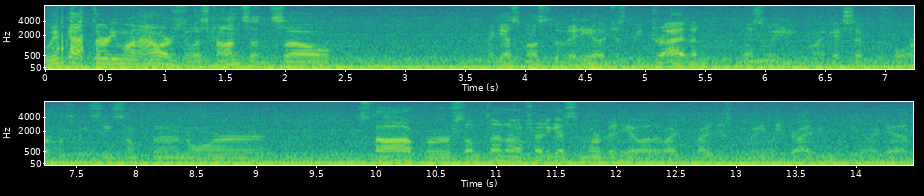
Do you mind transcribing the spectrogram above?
we've got 31 hours to Wisconsin, so I guess most of the video would just be driving. Unless we, like I said before, unless we see something or stop or something, I'll try to get some more video. Otherwise, probably just be mainly driving video, I guess.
